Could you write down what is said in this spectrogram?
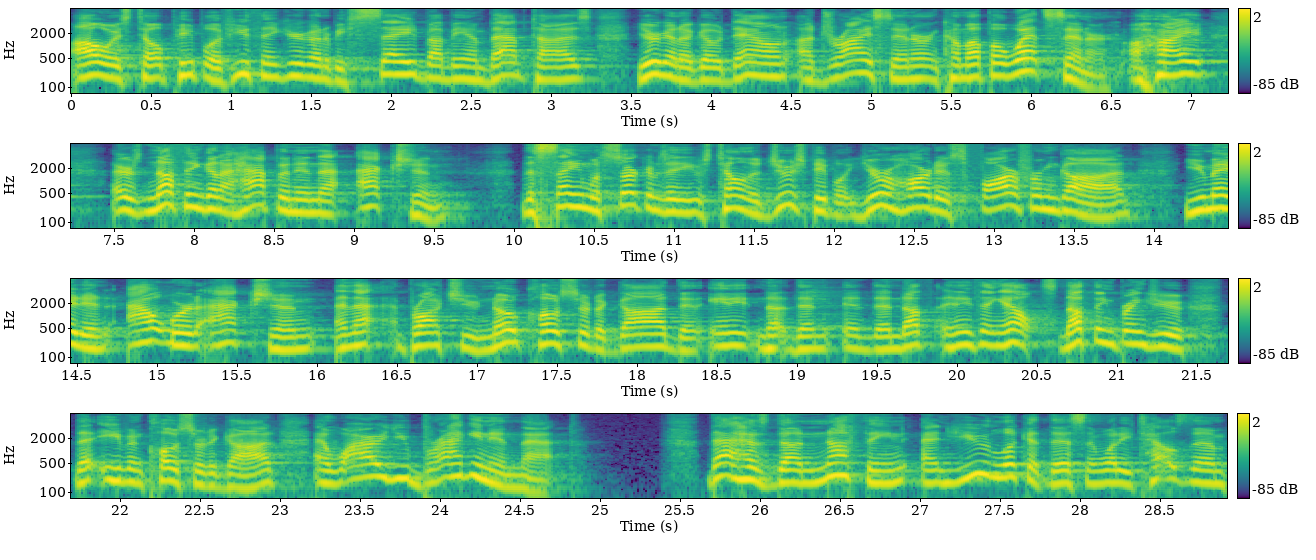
I always tell people if you think you're going to be saved by being baptized, you're going to go down a dry center and come up a wet center. All right? There's nothing going to happen in that action. The same with circumcision. He was telling the Jewish people, Your heart is far from God. You made an outward action, and that brought you no closer to God than, any, than, than nothing, anything else. Nothing brings you that even closer to God. And why are you bragging in that? That has done nothing. And you look at this, and what he tells them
